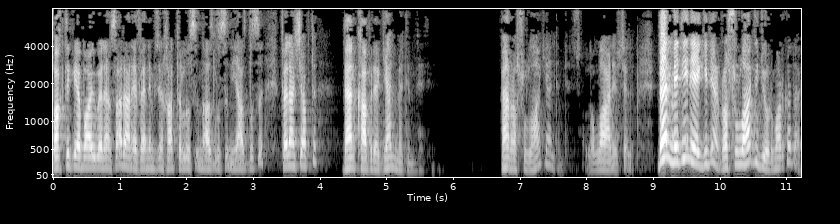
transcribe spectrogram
Baktık Ebu Ayyub el Ensari hani Efendimizin hatırlısı, nazlısı, niyazlısı falan şey yaptı. Ben kabre gelmedim dedi. Ben Resulullah'a geldim dedi. Sallallahu aleyhi ve sellem. Ben Medine'ye gidiyorum. Resulullah'a gidiyorum arkadaş.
